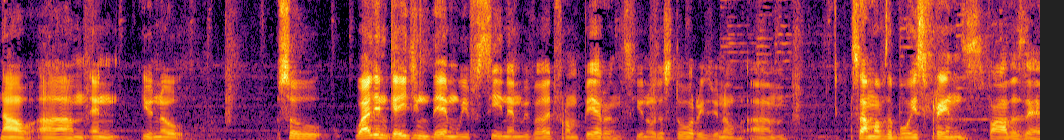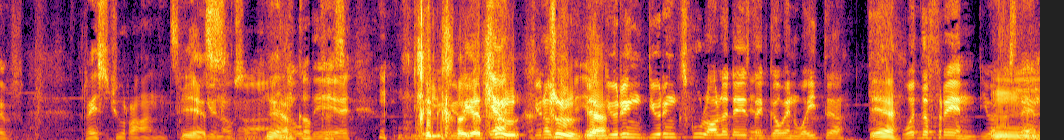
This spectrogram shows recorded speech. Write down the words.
now. Um, and you know, so while engaging them, we've seen and we've heard from parents, you know, the stories. You know, um, some of the boys' friends, fathers have restaurants. Yes. You know, so Ah. you Yeah. go Helicopters. there. Oh, yeah, true. you know, true. yeah, Yeah. During during school holidays, they'd go and wait uh, Yeah. with the friend. You Mm. understand?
